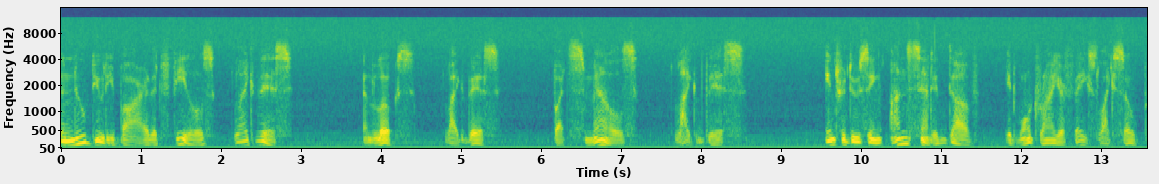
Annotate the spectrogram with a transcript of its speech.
A new beauty bar that feels like this, and looks like this, but smells like this. Introducing unscented Dove. It won't dry your face like soap.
